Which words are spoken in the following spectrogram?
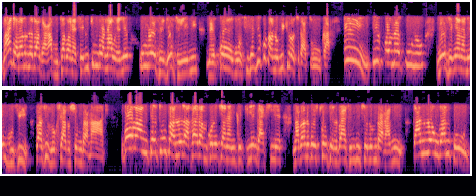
Manje abantu nebangakavuthwa bona senithi umntwana wele umreze njeveni nekomo sise sikhuluma nomikros kaduka. I ikomo ekulu nezinyana nembuzi basizokushabisa umntwanakhe ngoba ngithethe umfana lapha mkholotshana ngiqedile ngathile nabantu besixotsheni bathi ngibisele umntwana mi kanti lo ngubani goli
